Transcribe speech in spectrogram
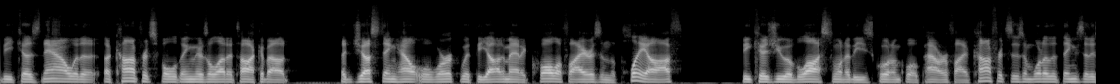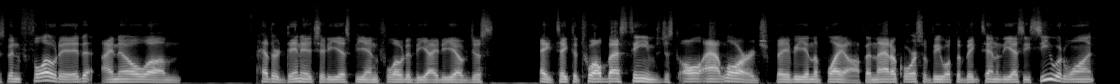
Because now with a, a conference folding, there's a lot of talk about adjusting how it will work with the automatic qualifiers in the playoff because you have lost one of these quote unquote power five conferences. And one of the things that has been floated, I know um, Heather Dinich at ESPN floated the idea of just, hey, take the 12 best teams, just all at large, baby, in the playoff. And that, of course, would be what the Big Ten and the SEC would want.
